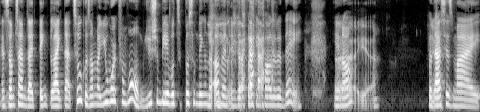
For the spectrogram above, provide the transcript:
And sometimes I think like that too, because I'm like, you work from home. You should be able to put something in the oven and just fucking call it a day. You know? Uh, yeah. But Yeah. that's just my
